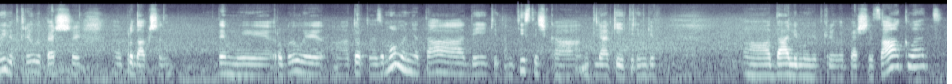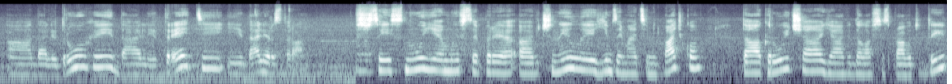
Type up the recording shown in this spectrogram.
ми відкрили перший е, продакшн, де ми робили е, торти на замовлення та деякі там тістечка для кейтерінгів. Далі ми відкрили перший заклад, далі другий, далі третій і далі ресторан. Все існує, ми все перевідчинили. Їм займається мій батько та керуюча. Я віддала всі справи туди.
